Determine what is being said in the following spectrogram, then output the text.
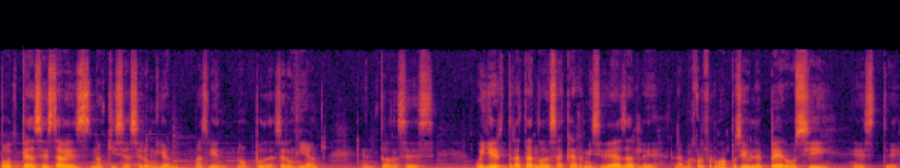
podcast esta vez no quise hacer un guion, más bien no pude hacer un guion, entonces voy a ir tratando de sacar mis ideas, darle la mejor forma posible, pero sí este,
